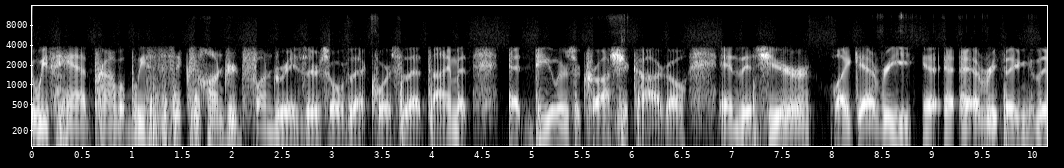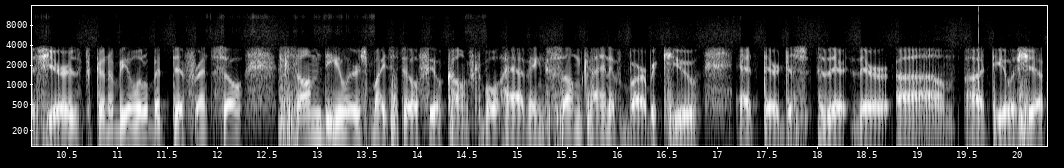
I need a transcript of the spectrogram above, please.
we've had probably six hundred fundraisers over that course of that time at at dealers across Chicago, and this year like every everything this year is going to be a little bit different. So some dealers might still feel comfortable having some kind of barbecue at their their their um, uh, dealership,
